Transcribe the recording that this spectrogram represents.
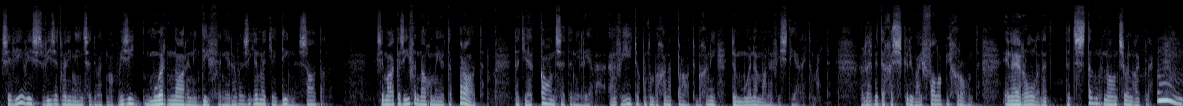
Ek sê wie wie wie is dit wat die mense doodmaak? Wie is die moordenaar en die dief? En hier was die een wat jy dien, Satan. Ek sê maar ek is hier vandag om met jou te praat dat jy 'n kans het in die lewe. En wie het ook met hom begin praat, te begin die demone manifesteer uit hom uit. Hulle is met 'n geskreeu, hy val op die grond en hy rol en dit dit stink na in so 'n daai plek. Mm.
